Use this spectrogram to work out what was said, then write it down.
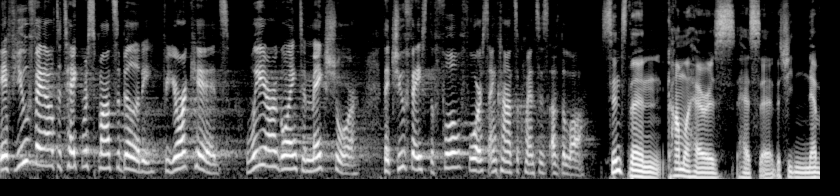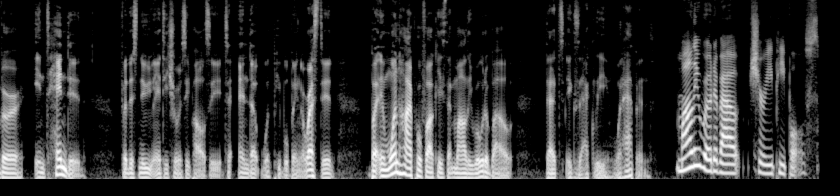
If you fail to take responsibility for your kids, we are going to make sure that you face the full force and consequences of the law. Since then, Kamala Harris has said that she never intended for this new anti truancy policy to end up with people being arrested. But in one high profile case that Molly wrote about, that's exactly what happened. Molly wrote about Cheree Peoples.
